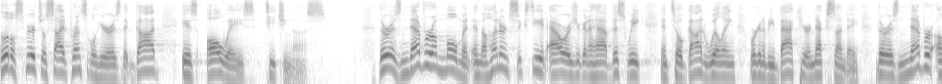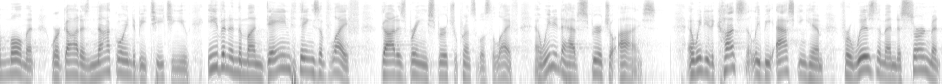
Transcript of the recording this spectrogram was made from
A little spiritual side principle here is that God is always teaching us. There is never a moment in the 168 hours you're going to have this week until God willing, we're going to be back here next Sunday. There is never a moment where God is not going to be teaching you. Even in the mundane things of life, God is bringing spiritual principles to life. And we need to have spiritual eyes. And we need to constantly be asking Him for wisdom and discernment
